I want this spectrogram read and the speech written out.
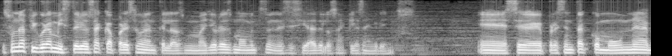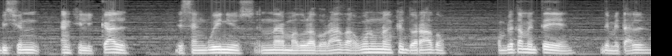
es una figura misteriosa que aparece durante los mayores momentos de necesidad de los ángeles sangrientos. Eh, se presenta como una visión angelical de Sanguinius en una armadura dorada, o bueno, un ángel dorado, completamente de metal.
